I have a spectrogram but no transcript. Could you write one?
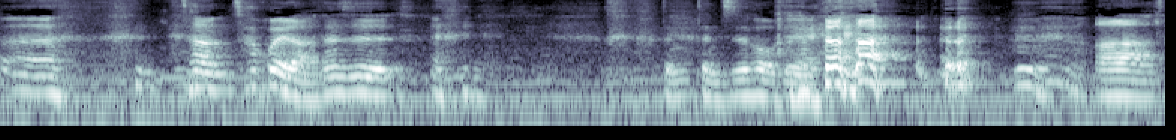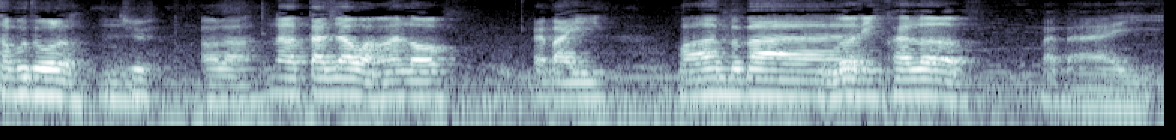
呃，唱唱会了，但是等等之后。对，好了，差不多了，嗯去好了，那大家晚安喽，拜拜，晚安，拜拜。五二零快乐，拜拜。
